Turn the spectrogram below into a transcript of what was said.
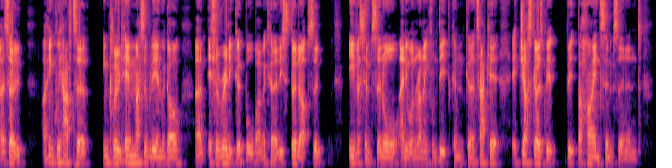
Uh, so I think we have to include him massively in the goal. Um, it's a really good ball by McKirdy. Stood up so either Simpson or anyone running from deep can can attack it. It just goes bit behind Simpson, and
